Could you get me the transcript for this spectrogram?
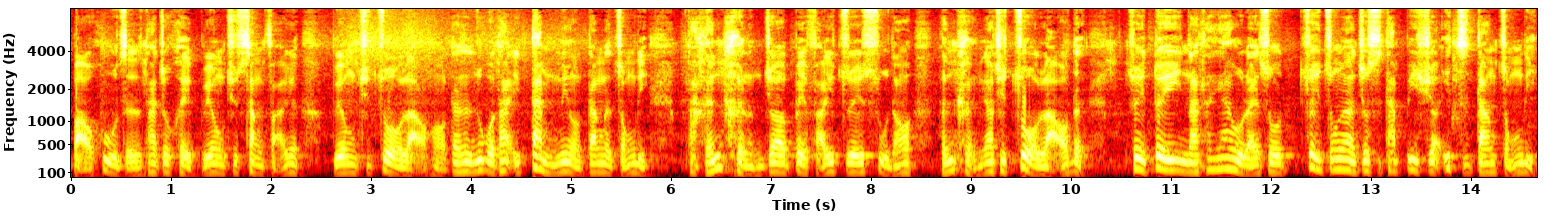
保护着他，就可以不用去上法院，不用去坐牢哈。但是如果他一旦没有当了总理，他很可能就要被法律追诉，然后很可能要去坐牢的。所以对于拿塔亚胡来说，最重要的就是他必须要一直当总理。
